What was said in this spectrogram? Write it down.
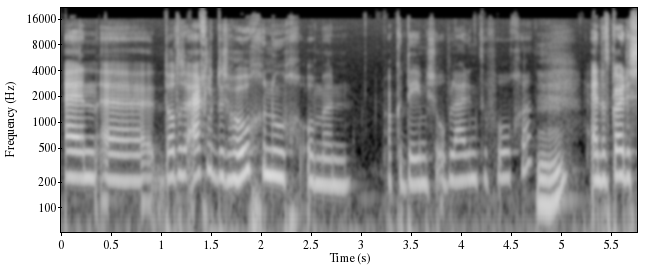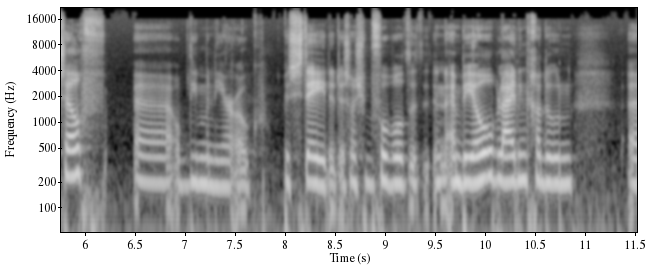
En eh, dat is eigenlijk dus hoog genoeg om een academische opleiding te volgen. Mhm. En dat kan je dus zelf eh, op die manier ook besteden. Dus als je bijvoorbeeld een MBO-opleiding gaat doen, eh,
